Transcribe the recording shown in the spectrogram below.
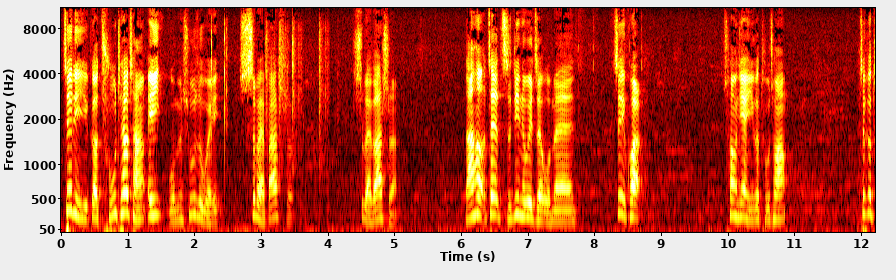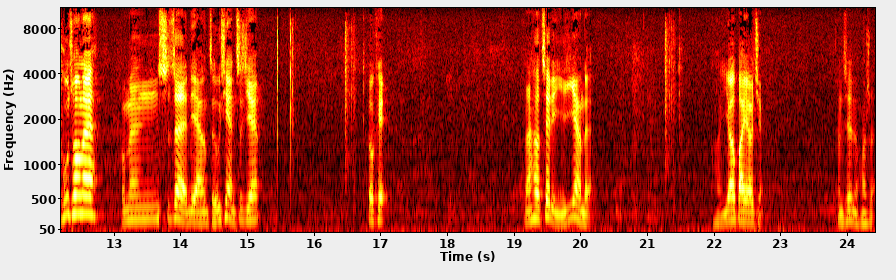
这里一个出挑长 A，我们输入为四百八十，四百八十。然后在指定的位置，我们这块创建一个图窗。这个图窗呢，我们是在两轴线之间。OK。然后这里一样的，啊幺八幺九，按这种方式。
